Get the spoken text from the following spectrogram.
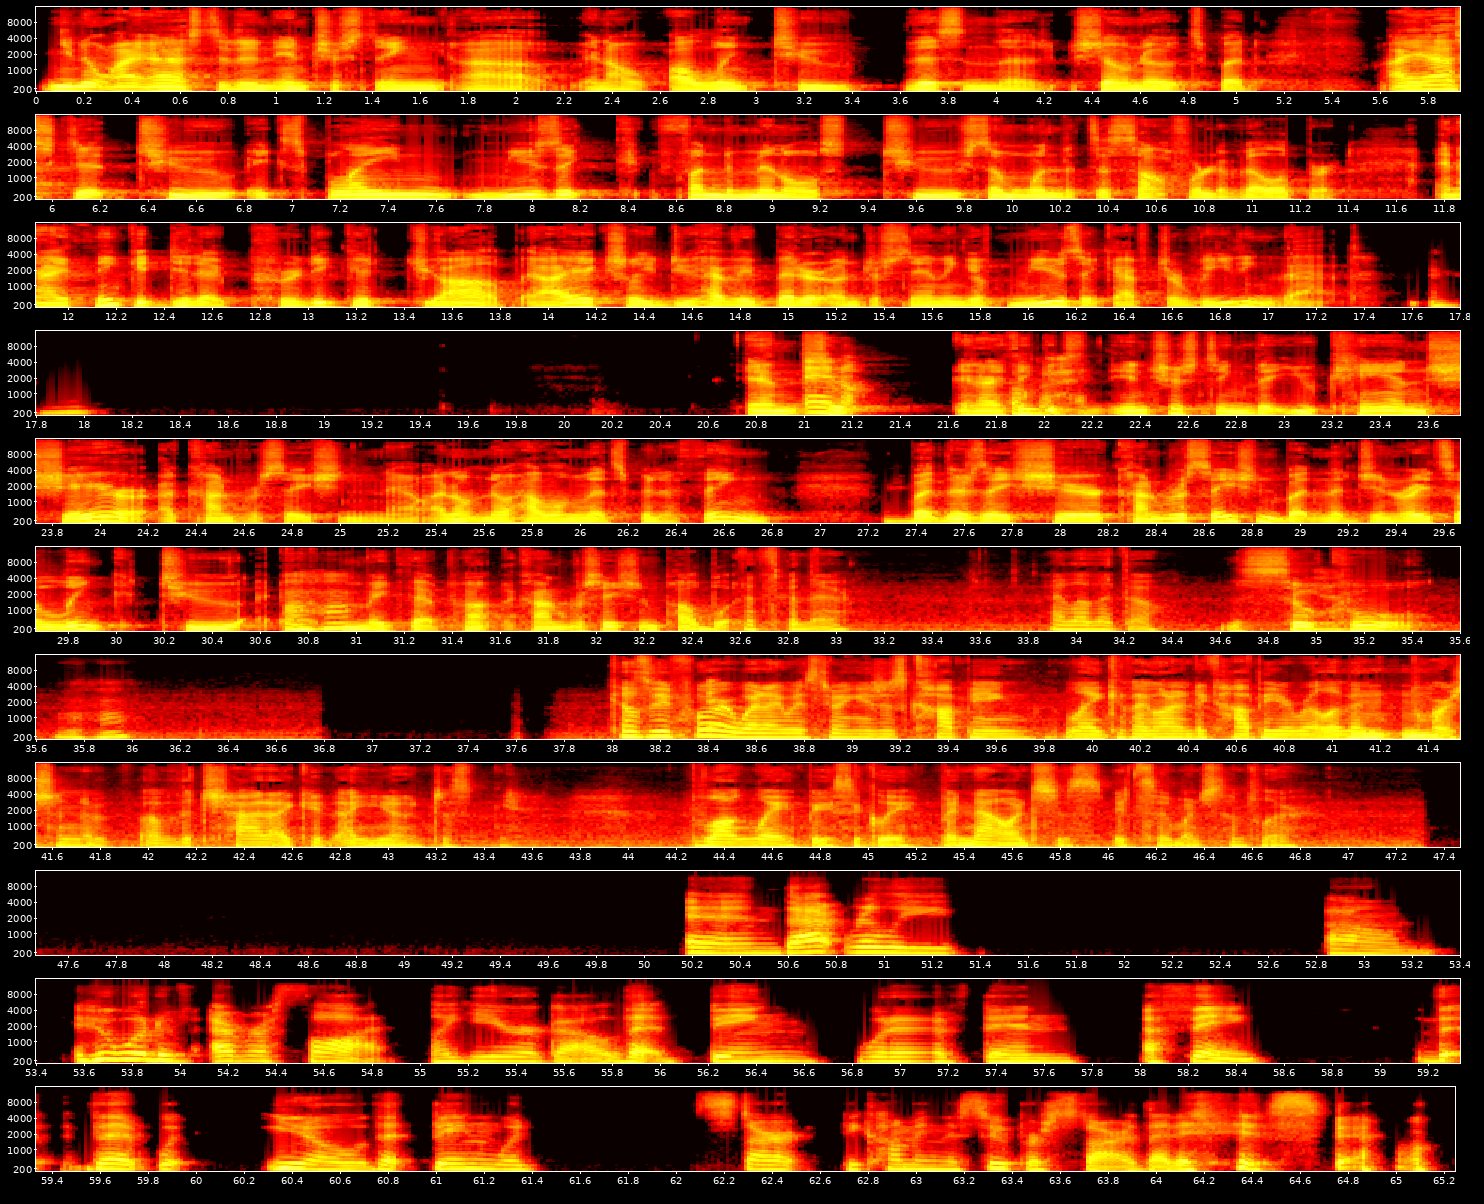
You know, I asked it an interesting, uh, and I'll I'll link to this in the show notes, but I asked it to explain music fundamentals to someone that's a software developer, and I think it did a pretty good job. I actually do have a better understanding of music after reading that, Mhm. And And- so, and I think go it's ahead. interesting that you can share a conversation now. I don't know how long that's been a thing, Mm-hmm. but there's a share conversation button that generates a link to uh, Mhm. make that pu- conversation public. That's been there. I love it though. It's so Yeah. cool. Because before, what I was doing is just copying. Like, if I wanted to copy a relevant Mhm. portion of, of the chat, I could, I, you know, just long way, basically. But now it's just, it's so much simpler. And that really um who would have ever thought a year ago that bing would have been a thing that that would you know that bing would start becoming the superstar that it is now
